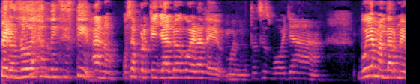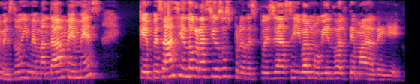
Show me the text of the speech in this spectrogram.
Pero no dejan de insistir. Ah, no. O sea, porque ya luego era de, bueno, entonces voy a. Voy a mandar memes, ¿no? Y me mandaba memes que empezaban siendo graciosos, pero después ya se iban moviendo al tema de,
